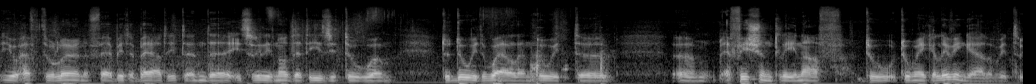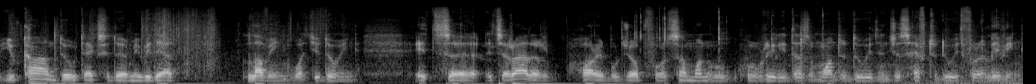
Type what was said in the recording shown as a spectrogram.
you have to learn a fair bit about it, and uh, it's really not that easy to um, to do it well and do it uh, um, efficiently enough to, to make a living out of it. You can't do taxidermy without loving what you're doing. It's, uh, it's a rather horrible job for someone who, who really doesn't want to do it and just have to do it for a living.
